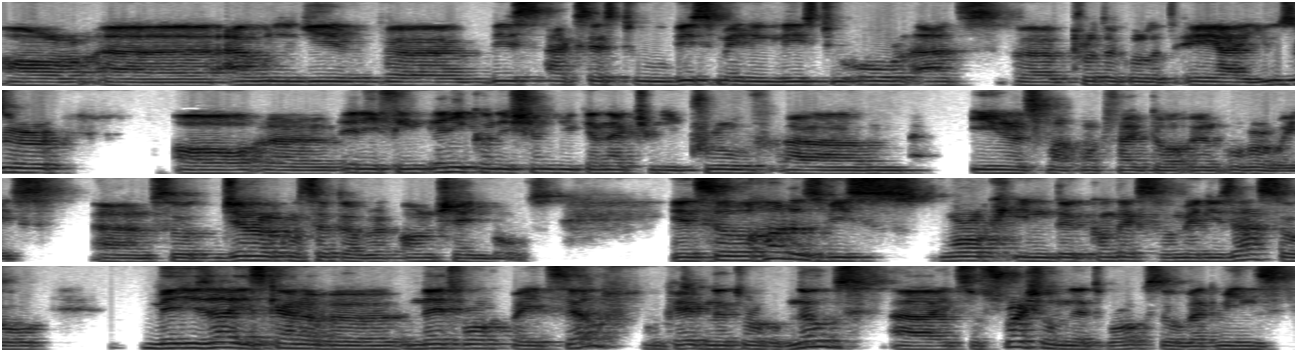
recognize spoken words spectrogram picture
or uh, I will give uh, this access to this mailing list to all ads uh, protocol AI user or anything, any condition you can actually prove um, in a smart contract or in other ways. Um, so general concept of on-chain balls. And so how does this work in the context of Medusa? So Medusa is kind of a network by itself, okay, network of nodes. Uh, it's a threshold network, so that means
